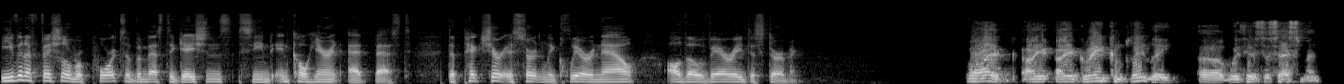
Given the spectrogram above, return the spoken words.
Even official reports of investigations seemed incoherent at best. The picture is certainly clearer now, although very disturbing. Well, I, I, I agree completely uh, with his assessment.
